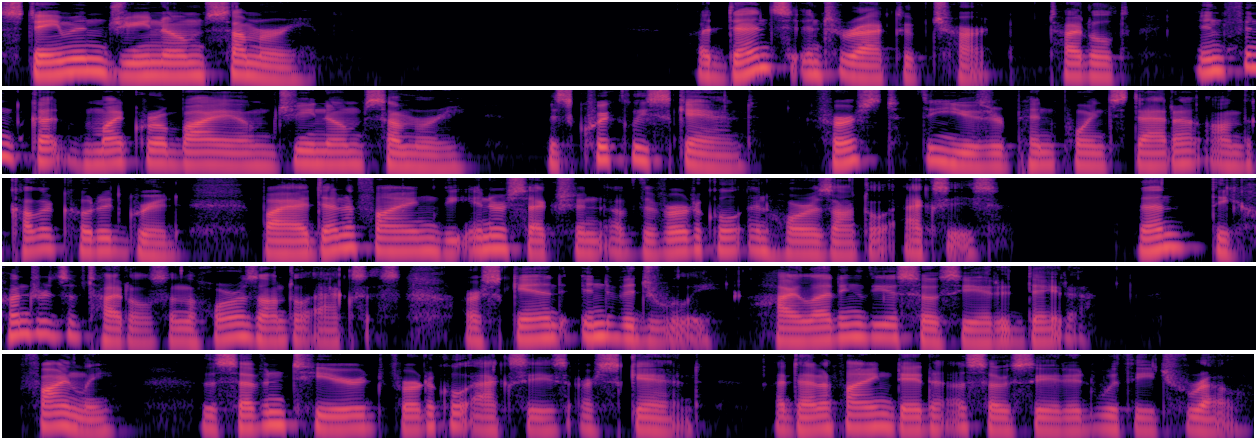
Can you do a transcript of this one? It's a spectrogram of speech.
Stamen Genome Summary. A dense interactive chart titled Infant Gut Microbiome Genome Summary is quickly scanned. First, the user pinpoints data on the color coded grid by identifying the intersection of the vertical and horizontal axes. Then, the hundreds of titles on the horizontal axis are scanned individually, highlighting the associated data. Finally, the seven tiered vertical axes are scanned, identifying data associated with each row.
